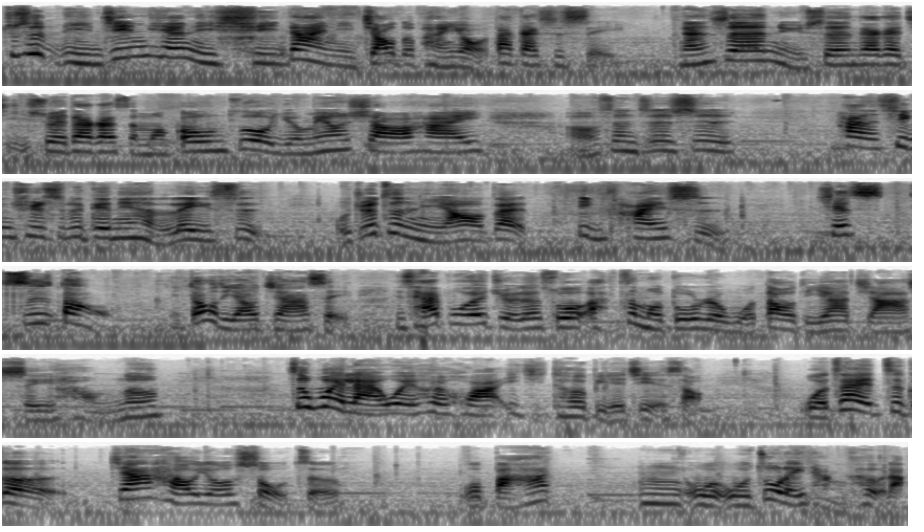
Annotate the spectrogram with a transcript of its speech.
就是你今天你期待你交的朋友大概是谁？男生女生大概几岁？大概什么工作？有没有小孩？呃，甚至是他的兴趣是不是跟你很类似？我觉得这你要在一开始先知道你到底要加谁，你才不会觉得说啊这么多人我到底要加谁好呢？这未来我也会花一集特别介绍。我在这个加好友守则，我把它嗯，我我做了一堂课啦，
